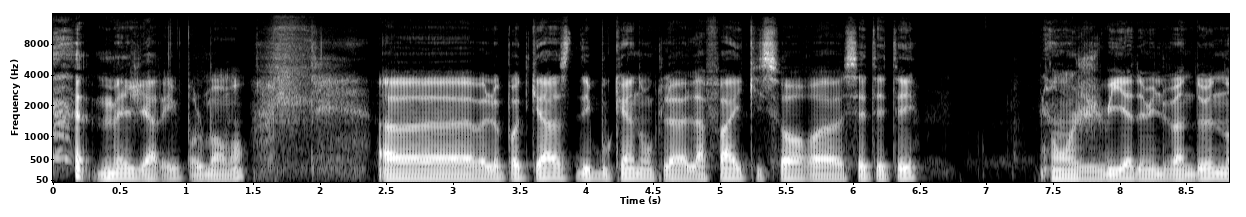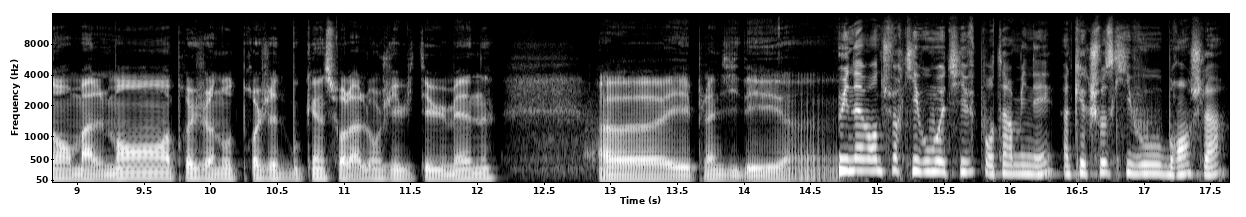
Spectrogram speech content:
mais j'y arrive pour le moment. Le podcast, des bouquins, donc la faille qui sort cet été en juillet 2022 normalement. Après j'ai un autre projet de bouquin sur la longévité humaine. Euh, et plein d'idées. Euh. Une aventure qui vous motive pour terminer, quelque chose qui vous branche là?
